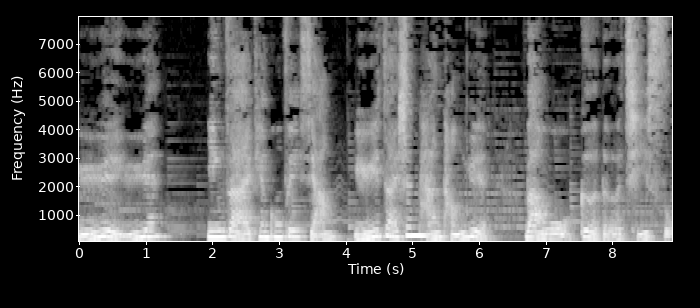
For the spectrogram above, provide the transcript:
鱼跃于渊。鹰在天空飞翔，鱼在深潭腾跃。万物各得其所。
